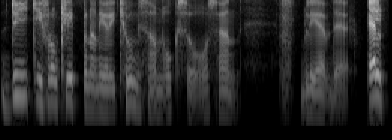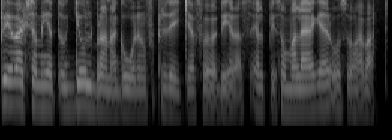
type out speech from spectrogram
dyk ifrån klipporna ner i Kungshamn också och sen blev det LP-verksamhet och Gullbrannagården och få predika för deras LP-sommarläger och så har jag varit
